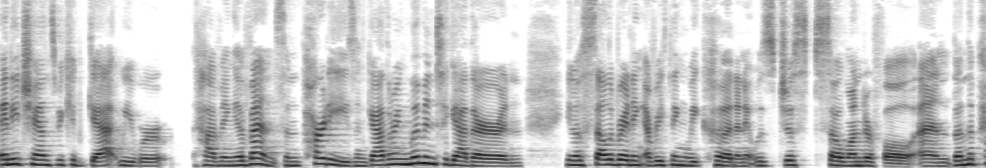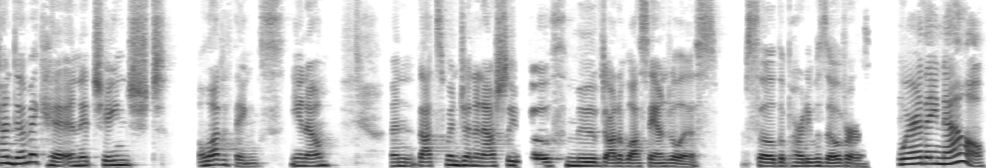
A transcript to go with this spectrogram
any chance we could get we were having events and parties and gathering women together and you know celebrating everything we could and it was just so wonderful. And then the pandemic hit and it changed a lot of things you know? And that's when jen and ashley both moved out of los angeles. So the party was over. Where are they now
